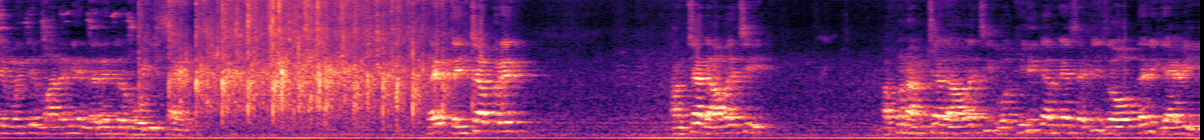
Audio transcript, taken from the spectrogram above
ते म्हणजे माननीय नरेंद्र मोदी साहेब. साहेब त्यांच्यापर्यंत आमच्या गावाची आपण आमच्या गावाची वकिली करण्यासाठी जबाबदारी घ्यावी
